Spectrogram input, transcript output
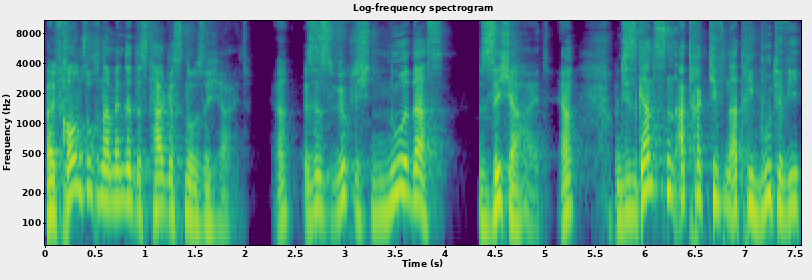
Weil Frauen suchen am Ende des Tages nur Sicherheit. Ja? Es ist wirklich nur das. Sicherheit, ja. Und diese ganzen attraktiven Attribute wie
